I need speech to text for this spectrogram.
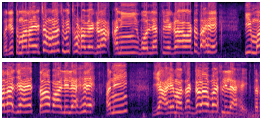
म्हणजे तुम्हाला याच्यामुळेच मी थोडा वेगळा आणि बोलण्यात वेगळा वाटत आहे की मला जे आहे ताप आलेले आहे. आणि जे आहे माझा गळा बसलेला आहे. तर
